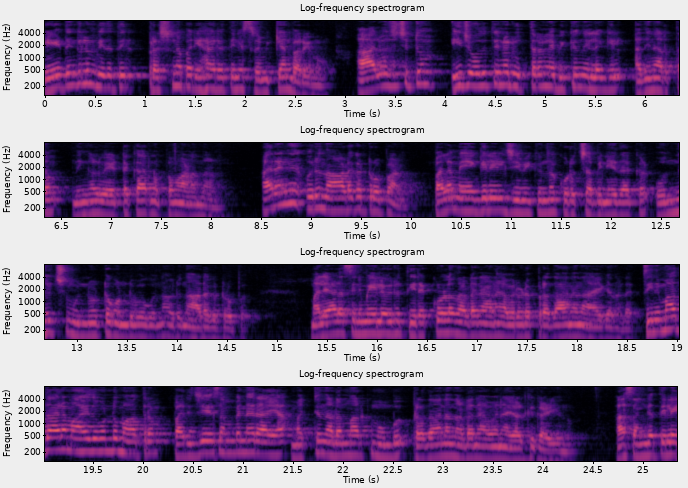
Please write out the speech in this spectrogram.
ഏതെങ്കിലും വിധത്തിൽ പ്രശ്നപരിഹാരത്തിന് ശ്രമിക്കാൻ പറയുമോ? ആലോചിച്ചിട്ടും ഈ ചോദ്യത്തിനൊരു ഉത്തരം ലഭിക്കുന്നില്ലെങ്കിൽ അതിനർത്ഥം നിങ്ങൾ വേട്ടക്കാരനൊപ്പമാണെന്നാണ്. അരങ്ങ് ഒരു നാടക ട്രൂപ്പാണ് പല മേഖലയിൽ ജീവിക്കുന്ന കുറച്ച് അഭിനേതാക്കൾ ഒന്നിച്ചു മുന്നോട്ട് കൊണ്ടുപോകുന്ന ഒരു നാടക ട്രൂപ്പ് മലയാള സിനിമയിലെ ഒരു തിരക്കുള്ള നടനാണ് അവരുടെ പ്രധാന നായക നടൻ. സിനിമാ താരമായതുകൊണ്ട് മാത്രം പരിചയസമ്പന്നരായ മറ്റ് നടന്മാർക്ക് മുമ്പ് പ്രധാന നടനാവാൻ അയാൾക്ക് കഴിയുന്നു. ആ സംഘത്തിലെ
